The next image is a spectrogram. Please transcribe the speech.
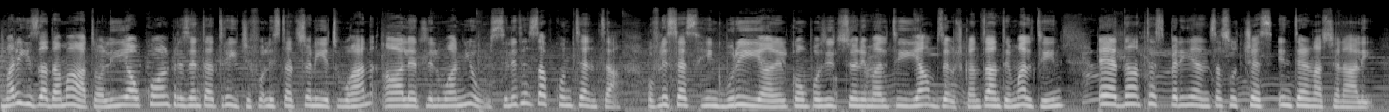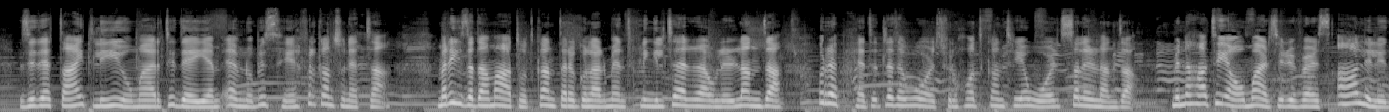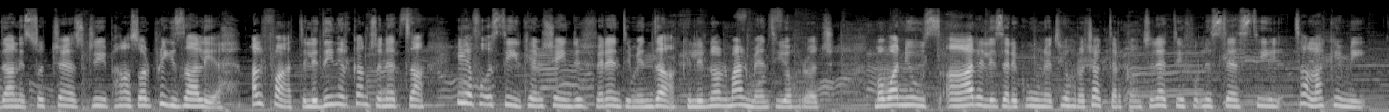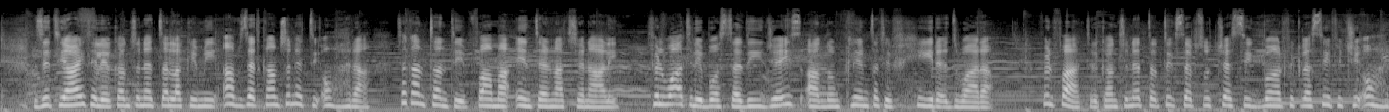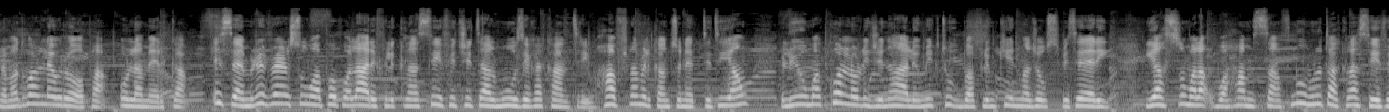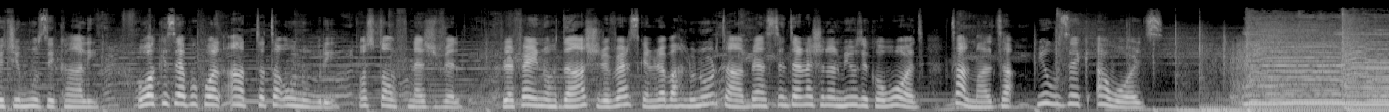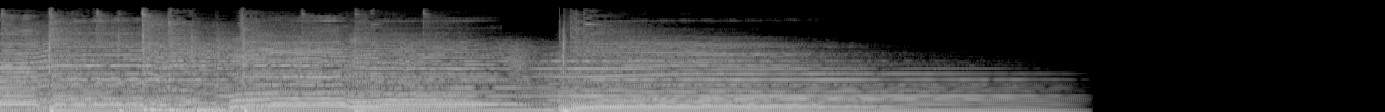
Marisa D'Amato li hija wkoll preżentatriċi fuq l-istazzjonijiet One qalet lil One News li tinsab kuntenta u fl-istess ħin gburija li l-kompożizzjoni Maltija b'żewġ kantanti Maltin qiegħda tesperjenza suċċess internazzjonali. Żiedet tgħid li hi u marti dejjem emmnu bis-sħiħ fil-kanzunetta. Marisa D'Amato tkanta regolarment fl-Ingilterra u l-Irlanda u rebħet tliet awards fil-Hot Country Awards tal-Irlanda. Min-naħa tiegħu Marty Rivers qal li dan is-suċċess ġie bħala sorpriża għalih għall-fatt li din il-kanzunetta hija fuq stil kemm xejn differenti minn dak li normalment joħroġ. Ma' One News qal li ser ikun qed joħroġ aktar kanzunetti fuq l-istess stil ta' Lucky Me. Zid jgħid li l-kanzunetta Lucky Me qabżet kanzunetti oħra ta' kantanti b'fama internazzjonali, filwaqt li bosta DJs għandhom klim ta' tifħir dwara. Fil-fatt, il-kanzunetta tikseb suċċessi kbar fi klassifiċi oħra madwar l-Ewropa u l-Amerika. Isem Rivers huwa popolari fil-klassifiċi tal-mużika country u ħafna mill-kanzunetti tiegħu li huma kollha oriġinali u miktuba flimkien ma' Joe Spiteri jassu mal-aqwa ħamsa f'numru ta' klassifiċi mużikali. Huwa kiseb ukoll għadd ta' unuri, fosthom f'Nashville. Fl-2011, Rivers kien rebaħ l-unur ta' Best International Music Award tal-Malta Music Awards.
